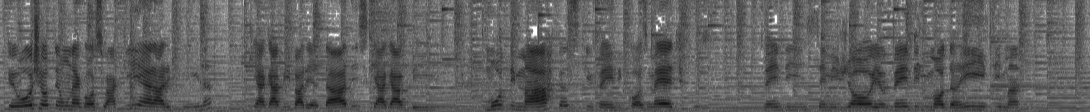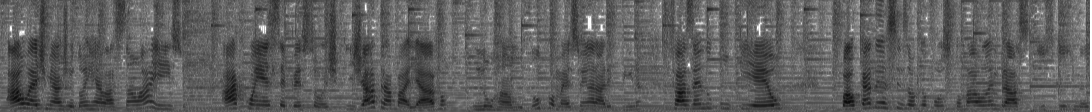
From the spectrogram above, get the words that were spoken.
Porque hoje eu tenho um negócio aqui em Araripina, que é a Gabi Variedades, que é a Gabi Multimarcas, que vende cosméticos, vende semijoia, vende moda íntima. A UES me ajudou em relação a isso, a conhecer pessoas que já trabalhavam no ramo do comércio em Araripina, fazendo com que eu, qualquer decisão que eu fosse tomar, eu lembrasse dos que os meus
